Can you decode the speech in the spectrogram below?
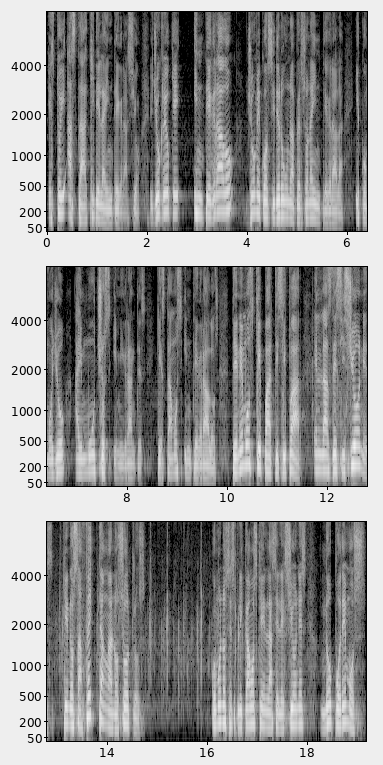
estoy hasta aquí de la integración. Yo creo que integrado, yo me considero una persona integrada y como yo hay muchos inmigrantes que estamos integrados. Tenemos que participar en las decisiones que nos afectan a nosotros. ¿Cómo nos explicamos que en las elecciones no podemos,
